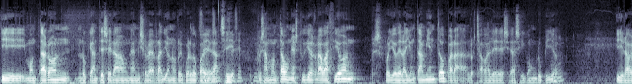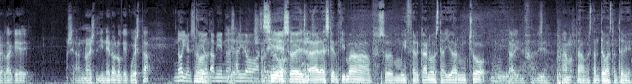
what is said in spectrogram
y montaron lo que antes era una emisora de radio, no recuerdo cuál era. Sí. sí. Pues han montado un estudio de grabación, pues rollo del ayuntamiento para los chavales y así con grupillos. Y la verdad que, o sea, no es dinero lo que cuesta. No, y el sonido No, también ha salido... el ha Sí, eso es, la verdad es que encima pues, son muy cercanos, te ayudan mucho y Está bien, está bien. Está bastante, bastante bien.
